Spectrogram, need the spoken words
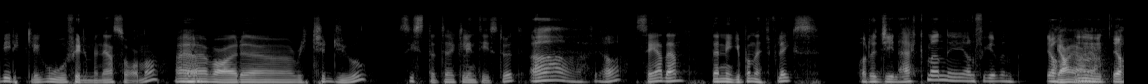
virkelig gode filmen jeg så nå, eh, Ja. var eh, Richard Jewell. Siste til Clint Eastwood. Ah, ja. Se den. Den ligger på Netflix. Var det Gene Hackman i Unforgiven? Ja, Ja, ja, ja. Mm, ja.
